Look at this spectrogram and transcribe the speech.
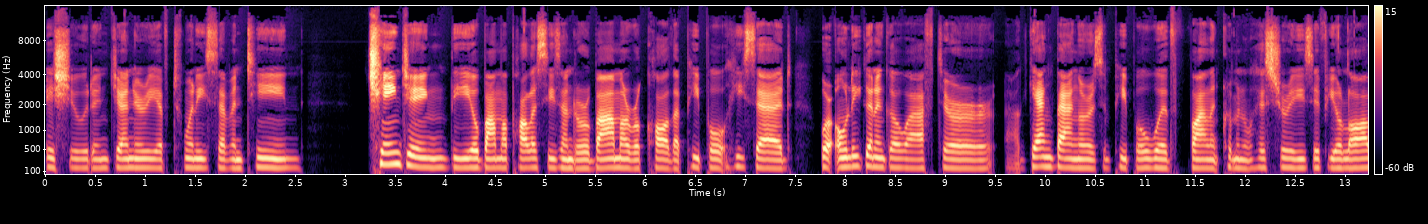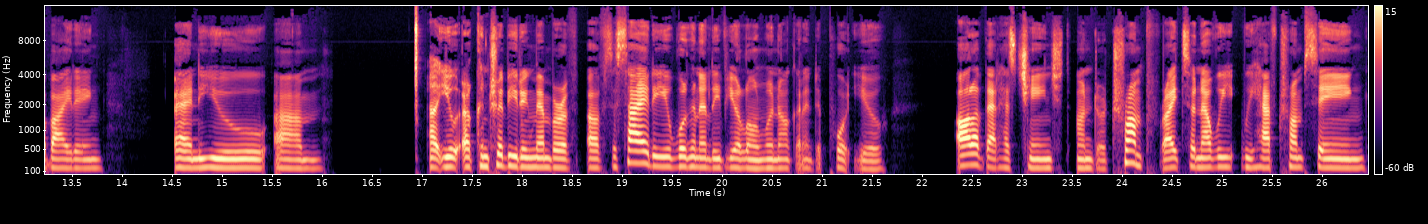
issued in January of 2017, changing the Obama policies under Obama. Recall that people, he said, we're only going to go after uh, gangbangers and people with violent criminal histories if you're law abiding and you um, uh, you are a contributing member of, of society. We're going to leave you alone. We're not going to deport you. All of that has changed under Trump, right? So now we we have Trump saying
